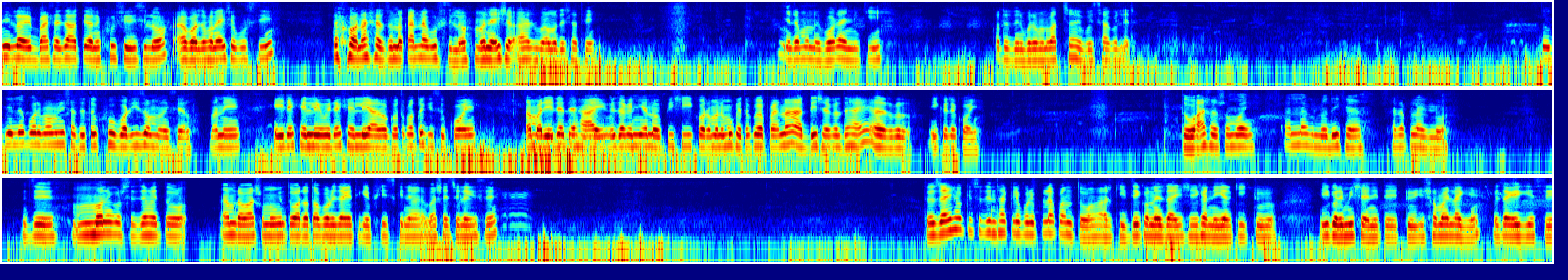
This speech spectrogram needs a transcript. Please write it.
নিলয় বাসায় যাওয়াতে অনেক খুশি হয়েছিল। আবার যখন এসে পড়ছি, তখন আসার জন্য কান্না করছিল। মানে এসে আসব আমাদের সাথে। এটা মনে হয় বড়াই নাকি? কতদিন পরে মনে বাচ্চা হইব ছাগলের? তো গেলে পরে মামনির সাথে তো খুব আর ই জমাইছিল। মানে এইটা খেলে ওইটা খেলে আর কত কত কিছু কয়। আমার এটা দেখায়, ওই জায়গায় নিয়ে নাও, পিসি করে মানে মুখে তো কয়ে পায় না, আর দেশে করে দেখায় আর ই করে কয়। তো আসার সময় কান্নাগুলো দেখে খারাপ লাগল। যে মনে করছে যে হয়তো আমরাও আসব, কিন্তু ওরা তো আবার জায়গা থেকে ফ্রিজ কিনে বাসায় চলে গেছে। তো যাই হোক কিছুদিন থাকলে পরে প্লাপান তো আর কি যেখানে যাই, সেখানে আর কি একটু ই করে মিশিয়ে নিতে একটু সময় লাগে। ওই জায়গায় গিয়েছে,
